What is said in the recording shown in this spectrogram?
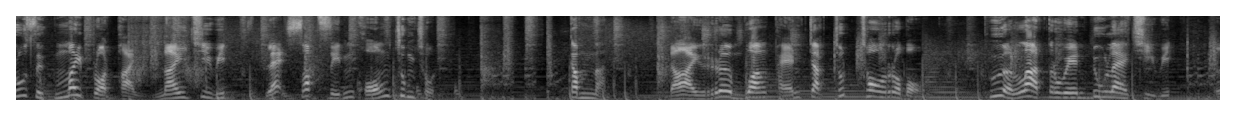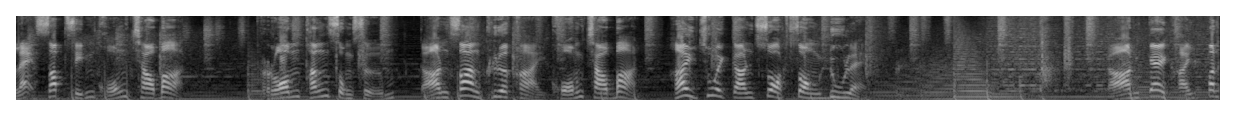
รู้สึกไม่ปลอดภัยในชีวิต และทรัพย์สินของชุมชน กำนันได้เริ่มวางแผนจัดชุดชอรบเพื่อลาดตระเวนดูแลชีวิต และทรัพย์สินของชาวบ้าน พร้อมทั้งส่งเสริมการสร้างเครือข่ายของชาวบ้านให้ช่วยการสอดส่องดูแล การแก้ไขปัญ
